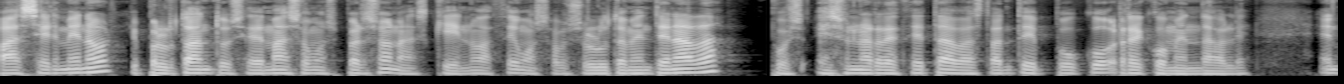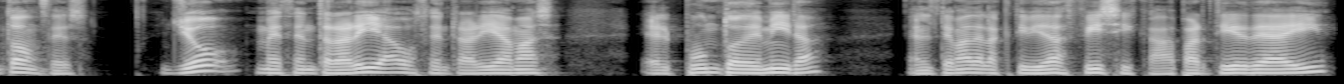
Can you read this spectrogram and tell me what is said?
va a ser menor y por lo tanto, si además somos personas que no hacemos absolutamente nada, pues es una receta bastante poco recomendable. Entonces, yo me centraría o centraría más el punto de mira en el tema de la actividad física. A partir de ahí,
